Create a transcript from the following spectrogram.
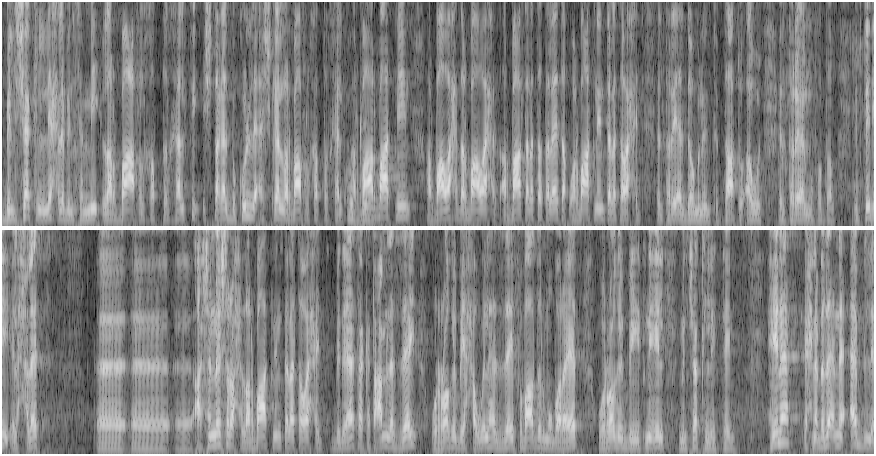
بالشكل اللي إحنا بنسميه الأربعة في الخط الخلفي اشتغل بكل أشكال الأربعة في الخط الخلفي. أوكي. 4 4 2 4 1 4 1 4 3 3 و4 2 3 1 الطريقة ال dominant بتاعته أو الطريقة المفضلة. نبتدي الحالات. عشان نشرح ال 4 2 3 1 بدايتها كانت عاملة إزاي والراجل بيحولها إزاي في بعض المباريات والراجل بيتنقل من شكل للتاني. هنا إحنا بدأنا قبل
